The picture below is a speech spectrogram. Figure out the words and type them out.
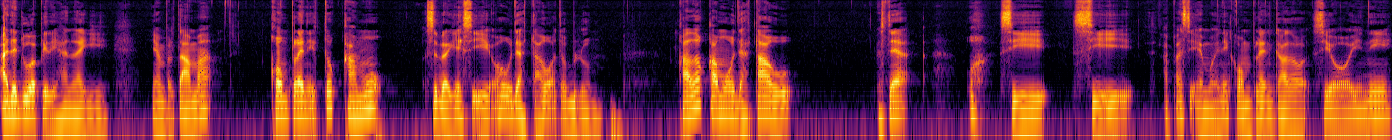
ada dua pilihan lagi. Yang pertama, komplain itu kamu sebagai CEO udah tahu atau belum? Kalau kamu udah tahu, maksudnya, wah oh, si si apa si Emo ini komplain kalau CEO ini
